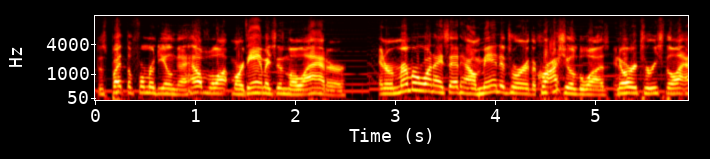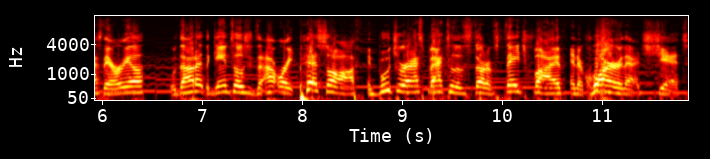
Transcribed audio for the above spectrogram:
despite the former dealing a hell of a lot more damage than the latter. And remember when I said how mandatory the cross shield was in order to reach the last area? Without it, the game tells you to outright piss off and boot your ass back to the start of stage 5 and acquire that shit.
